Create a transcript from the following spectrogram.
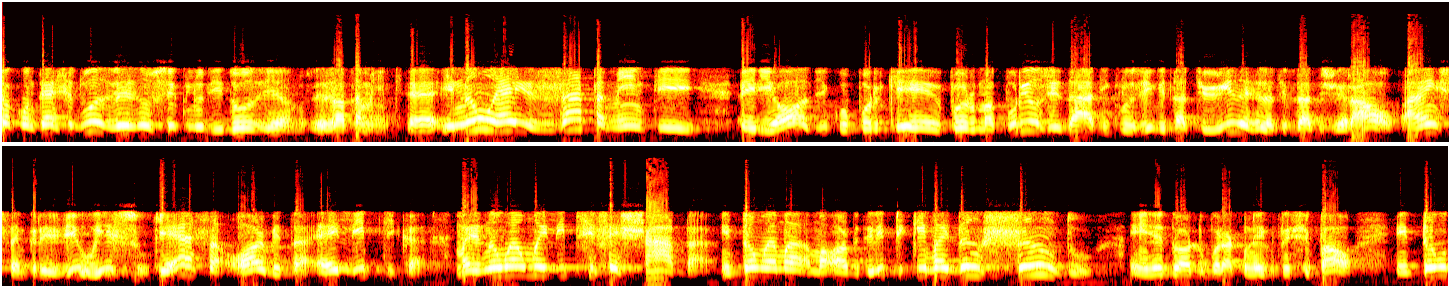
Isso acontece duas vezes no ciclo de 12 anos, exatamente. É, e não é exatamente periódico, porque, por uma curiosidade, inclusive da teoria da relatividade geral, Einstein previu isso, que essa órbita é elíptica, mas não é uma elipse fechada. Então é uma, uma órbita elíptica que vai dançando em redor do buraco negro principal, então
